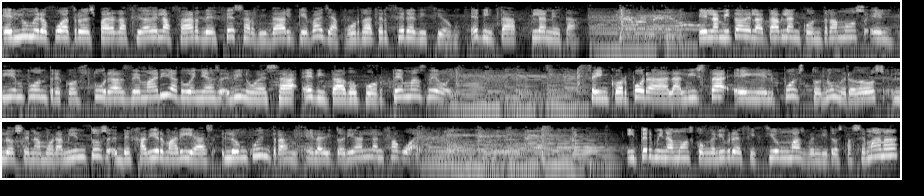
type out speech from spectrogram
El número 4 es para La ciudad del azar de César Vidal, que vaya por la tercera edición. Edita Planeta. En la mitad de la tabla encontramos El tiempo entre costuras de María Dueñas Vinuesa, editado por Temas de Hoy se incorpora a la lista en el puesto número 2 Los enamoramientos de Javier Marías. Lo encuentran en la editorial Alfaguara. Y terminamos con el libro de ficción más vendido esta semana.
